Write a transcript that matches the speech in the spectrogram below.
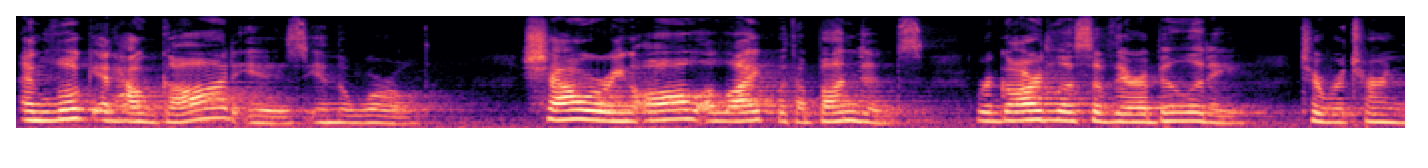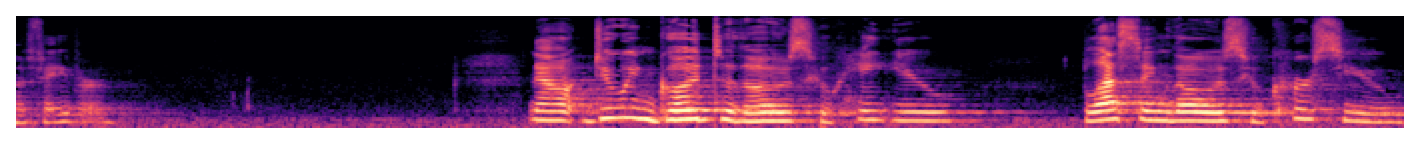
and look at how God is in the world showering all alike with abundance, regardless of their ability to return the favor. Now, doing good to those who hate you, blessing those who curse you,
